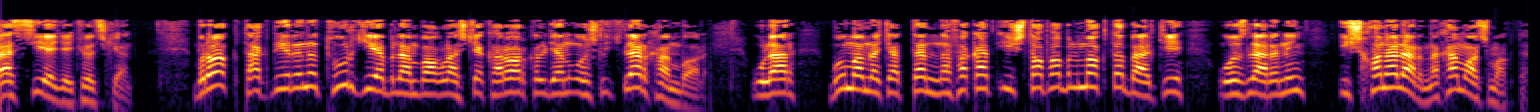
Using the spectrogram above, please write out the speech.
rossiyaga ko'chgan. Biroq taqdirini turkiya bilan bog'lashga qaror qilgan o'shliklar ham bor. Ular bu mamlakatdan nafaqat ish topa bilmoqda balki o'zlarining ishxonalarini ham ochmoqda.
